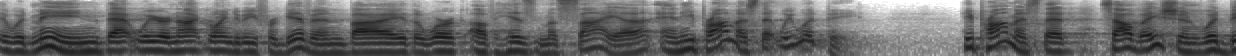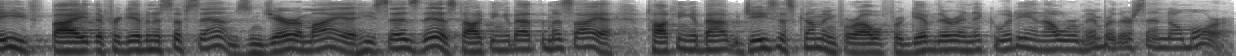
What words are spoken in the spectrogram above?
it would mean that we are not going to be forgiven by the work of His Messiah, and He promised that we would be. He promised that salvation would be by the forgiveness of sins. In Jeremiah, he says this, talking about the Messiah, talking about Jesus coming, for I will forgive their iniquity and I will remember their sin no more.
